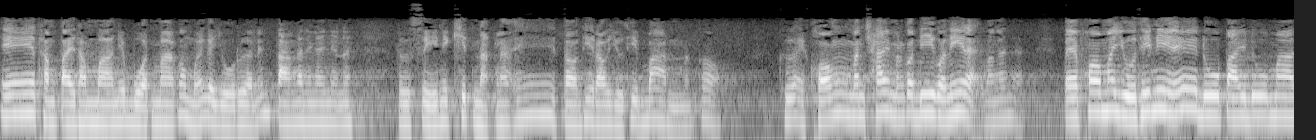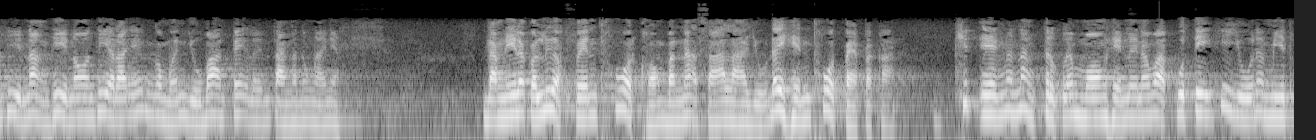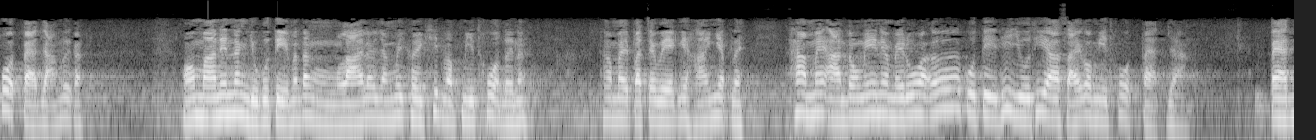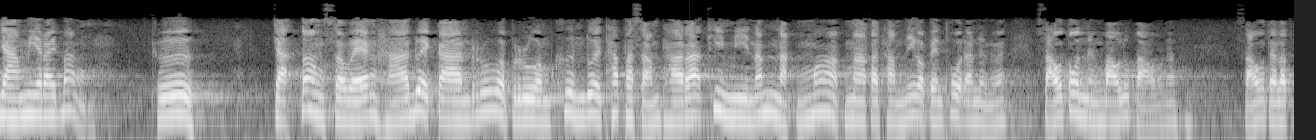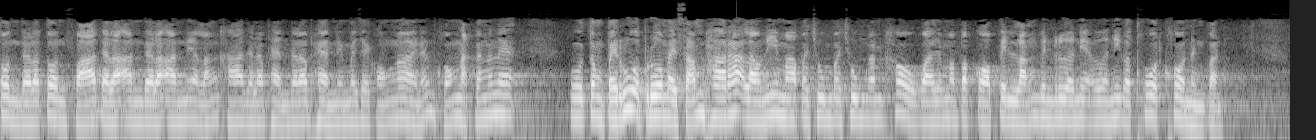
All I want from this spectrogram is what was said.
เอ๊ทำไปทำมาเนี่ยบวชมาก็เหมือนกับอยู่เรือนนี่ต่างกันยังไงเนี่ยนะฤาษีนี่คิดหนักแล้วเอ๊ตอนที่เราอยู่ที่บ้านมันก็ คือไอ้ของมันใช้มันก็ดีกว่านี้แหละว่างั้นแต่พอมาอยู่ที่นี่เอ๊ดูไปดูมาที่นั่งที่นอนที่อะไรเอ๊ก็เหมือนอยู่บ้านเป๊ะเลยต่างกันตรงไหนเนี่ย ดังนี้แล้วก็เลือกเฟ้นโทษของบรรณศาลาอยู่ได้เห็นโทษแปดประการคิดเองนะนั่งตรึกแล้วมองเห็นเลยนะว่า กุฏิที่อยู่นะ่ะมีโทษแปดอย่างด้วยกัน อ๋อมาเนี่ยนั่งอยู่กุฏิมาตั้งหลายแล้วยังไม่เคยคิดว่ามีโทษเลยนะถ้าไม่ปัจเจเวกนี่หายเงียบเลย ถ้าไม่อ่านตรงนี้เนี่ยไม่รู้ว่าเออกุฏิที่อยู่ที่อาศัยก็มีโทษแปดอย่างแปดอย่างมีอะไรบ้าง คือจะต้องสแสวงหาด้วยการรวบรวมขึ้นด้วยทัพสัมภาระที่มีน้ำหนักมากมากระทำนี่ก็เป็นโทษอันหนึ่งนะเสาต้นหนึ่งเบาหรือเปล่านะเสาแต่ละต้นแต่ละต้นฝาแต่ละอันแต่ละอันเนี่ยหลังคาแต่ละแผ่นแต่ละแผ่นเนี่ยไม่ใช่ของง่ายนะของหนักทั้งนั้นแหละ โอ้ต้องไปรวบรวมไอ้สัมภาระเหล่านี้มาประชุมประชุมกันเข้ากว่าจะมาประกอบเป็นหลังเป็นเรือเนี่ยเออนี่ก็โทษข้อหนึ่งก่อน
